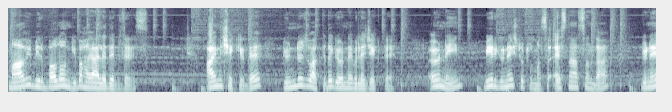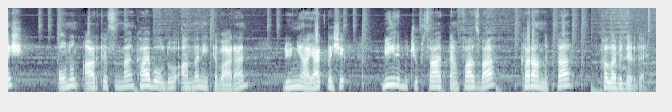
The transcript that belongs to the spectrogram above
mavi bir balon gibi hayal edebiliriz. Aynı şekilde gündüz vakti de görünebilecekti. Örneğin bir güneş tutulması esnasında güneş onun arkasından kaybolduğu andan itibaren dünya yaklaşık bir buçuk saatten fazla karanlıkta kalabilirdi.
